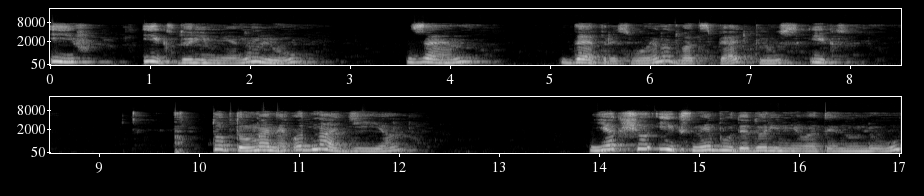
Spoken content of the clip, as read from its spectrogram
If х дорівнює 0, then де присвоєно 25 плюс х. Тобто у мене одна дія. Якщо х не буде дорівнювати 0,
